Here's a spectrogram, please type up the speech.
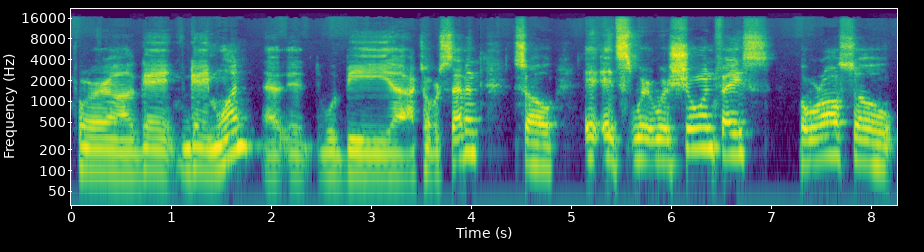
for uh, game game one. Uh, it would be uh, October seventh. So it, it's we're we're showing face but we're also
